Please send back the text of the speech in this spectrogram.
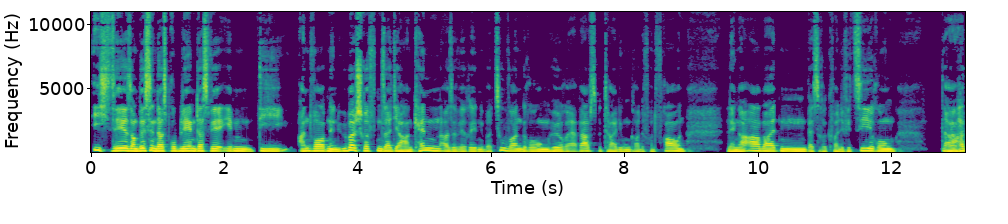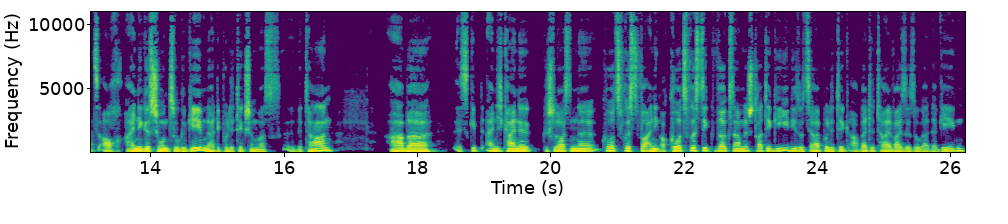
Ich sehe so ein bisschen das Problem, dass wir eben die Antworten in Überschriften seit Jahren kennen. Also wir reden über Zuwanderung, höhere Erwerbsbeteiligung gerade von Frauen, länger arbeiten, bessere Qualifizierung. Da hat es auch einiges schon zugegeben, da hat die Politik schon was äh, getan. Aber es gibt eigentlich keine geschlossene, kurzfrist, vor allen Dingen auch kurzfristig wirksame Strategie. Die Sozialpolitik arbeitet teilweise sogar dagegen.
